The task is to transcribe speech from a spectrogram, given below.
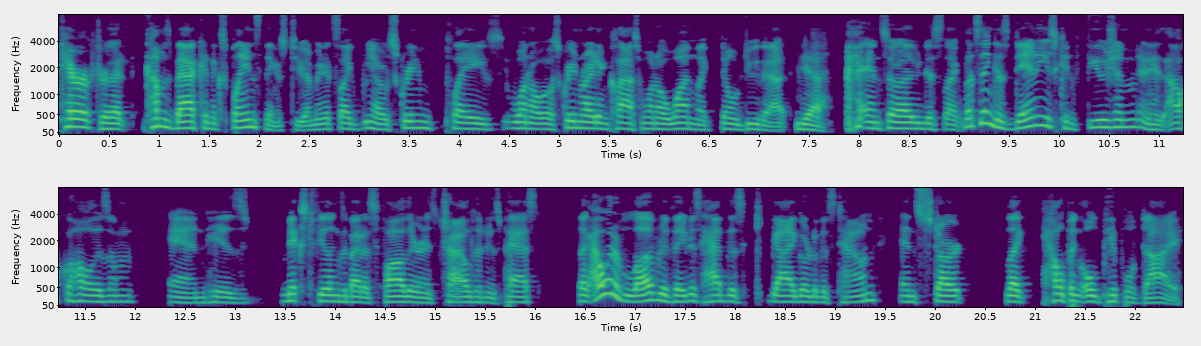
character that comes back and explains things to you. I mean, it's like you know, screenplays one oh screenwriting class one hundred one. Like, don't do that. yeah. and so I mean, just like let's think, is Danny's confusion and his alcoholism and his mixed feelings about his father and his childhood and his past. Like, I would have loved if they just had this guy go to this town and start like helping old people die,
